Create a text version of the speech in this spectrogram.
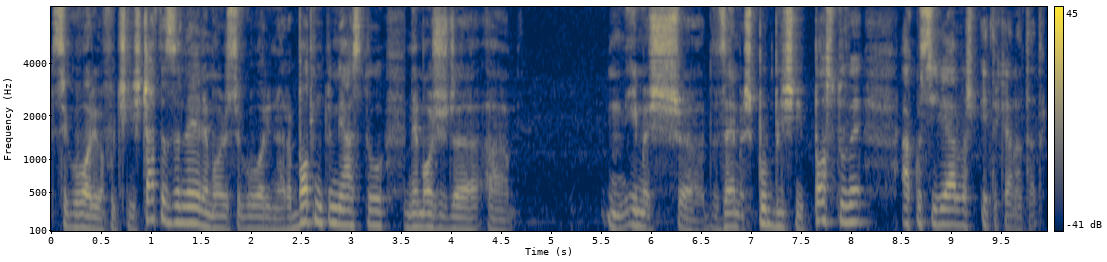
се говори в училищата за нея, не може да се говори на работното място, не можеш да а, имаш, да вземаш публични постове, ако си вярваш и така нататък.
